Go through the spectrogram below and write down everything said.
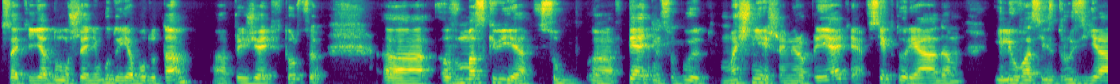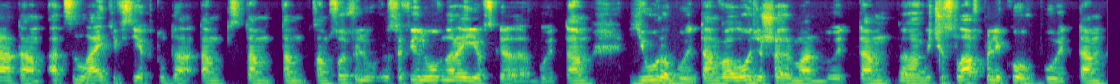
Кстати, я думал, что я не буду, я буду там, а, приезжайте в Турцию. А, в Москве в, суб, в пятницу будет мощнейшее мероприятие. Все, кто рядом, или у вас есть друзья там, отсылайте всех туда. Там, там, там, там Софья, София Львовна Раевская будет, там Юра будет, там Володя Шерман будет, там э, Вячеслав Поляков будет, там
